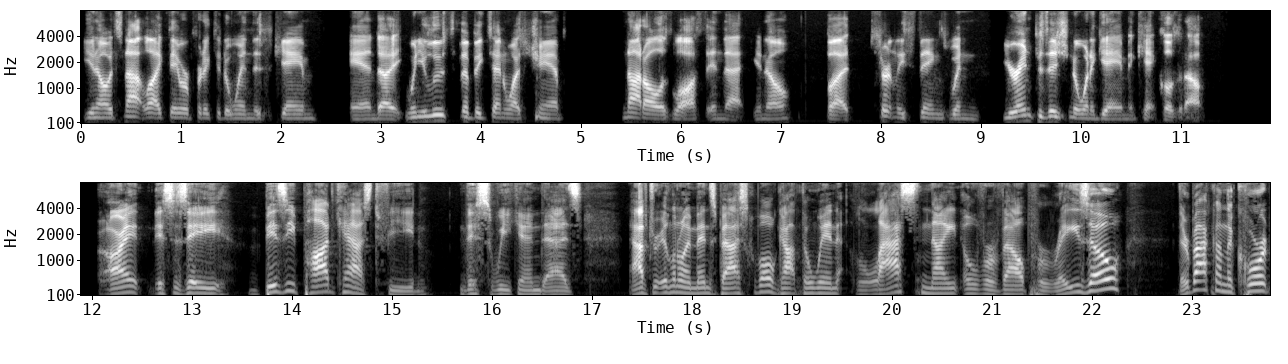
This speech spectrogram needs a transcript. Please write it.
You know, it's not like they were predicted to win this game. And uh, when you lose to the Big Ten West champ, not all is lost in that. You know, but certainly stings when you're in position to win a game and can't close it out. All right. This is a busy podcast feed this weekend as after Illinois men's basketball got the win last night over Valparaiso, they're back on the court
